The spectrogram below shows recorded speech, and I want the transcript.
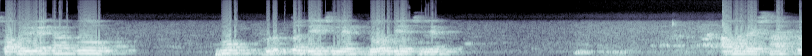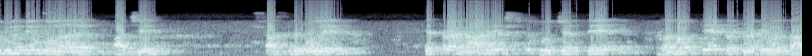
স্বামী বিবেকানন্দ খুব গুরুত্ব দিয়েছিলেন, জোর দিয়েছিলেন। আমাদের শাস্ত্রগুলোতেও বলা আছে, শাস্ত্রে বলে, এত্র নার্যস্তু পূজ্যন্তে রমন্তে তত্র দেবতা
